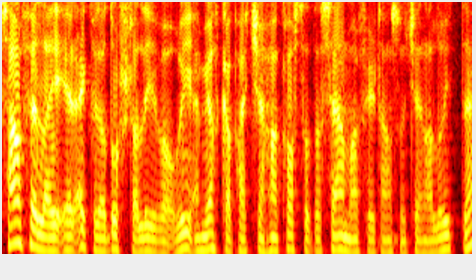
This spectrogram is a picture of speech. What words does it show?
Samfellet er ekvila dorsta liva og i en mjölkapatsje han kostar det samme for han som tjener lite,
